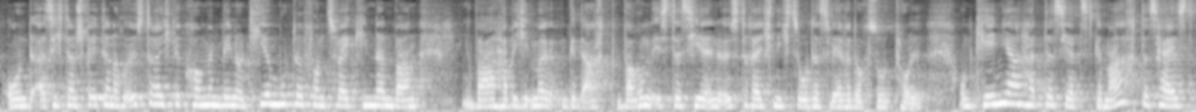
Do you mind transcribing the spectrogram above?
Und als ich dann später nach Österreich gekommen bin und hier Mutter von zwei Kindern waren, war, habe ich immer gedacht, warum ist das hier in Österreich nicht so? Das wäre doch so toll. Und Kenia hat das jetzt gemacht. Das heißt,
